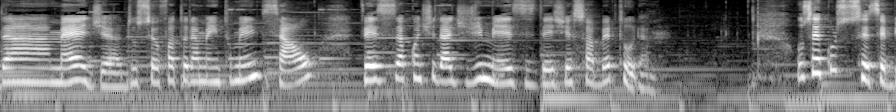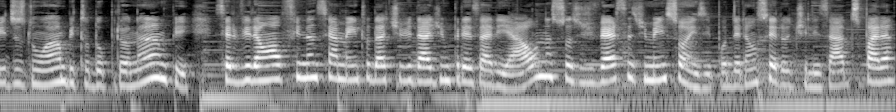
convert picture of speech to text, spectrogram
da média do seu faturamento mensal vezes a quantidade de meses desde a sua abertura. Os recursos recebidos no âmbito do Pronamp servirão ao financiamento da atividade empresarial nas suas diversas dimensões e poderão ser utilizados para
